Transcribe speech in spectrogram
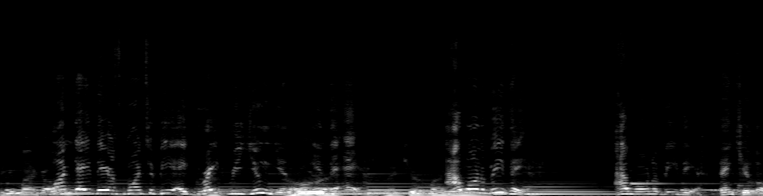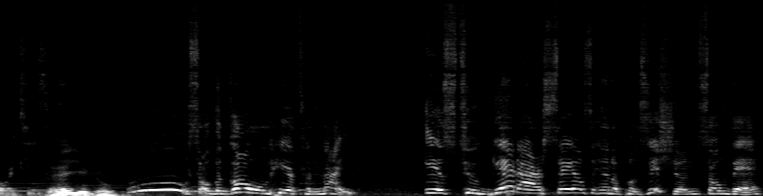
you one day there's going to be a great reunion All in right. the air. Sure I want to be there. I want to be there. Thank you, Lord Jesus. There you go. Ooh, so the goal here tonight is to get ourselves in a position so that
